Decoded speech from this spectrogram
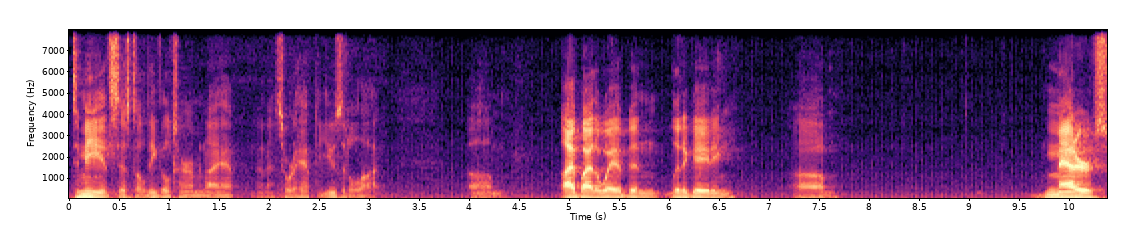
to me, it's just a legal term, and I, have, and I sort of have to use it a lot. Um, I, by the way, have been litigating um, matters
